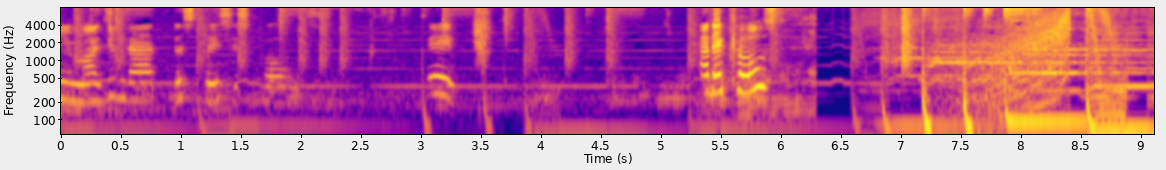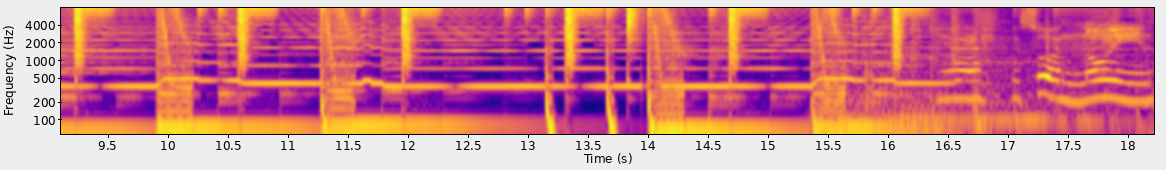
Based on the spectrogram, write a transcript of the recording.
You imagine that? This place is closed. Hey, are they closed? Yeah, it's so annoying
